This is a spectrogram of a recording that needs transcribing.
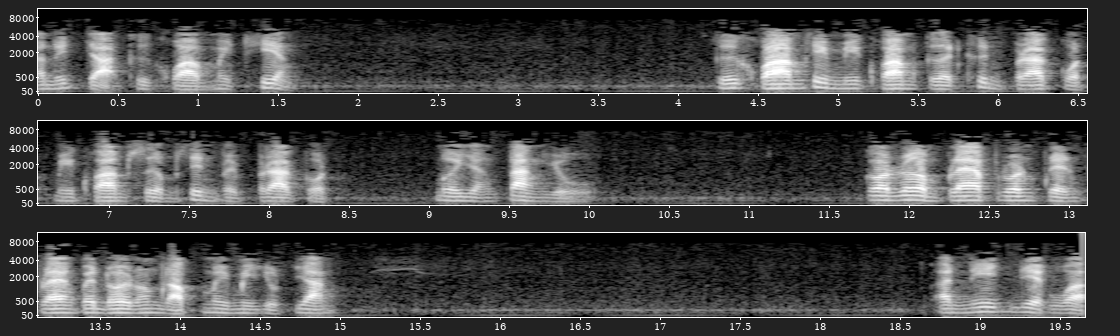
อนิจจคือความไม่เที่ยง คือความที่มีความเกิดขึ้นปรากฏ มีความเสื่อมสิ้นไปปรากฏ เมื่ออยังตั้งอยู่ ก็เริ่มแปรปรวนเปลี่ยนแปลงไปโดยลำดับไม่มีหยุดยัง้งอันนี้เรียกว่า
